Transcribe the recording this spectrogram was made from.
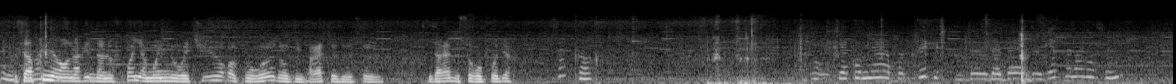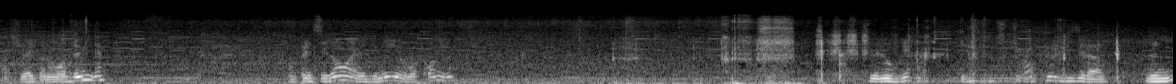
Parce qu'après on arrive dans le froid, il y a moins de nourriture pour eux, donc ils arrêtent de se, ils arrêtent de se reproduire. D'accord. Donc il y a combien à peu près de- d'abeilles de, guêpes là dans ce nid? Ah, celui-là il peut en avoir 2000. Hein. En pleine saison, euh, 2000, voire 3000. hein. Je vais l'ouvrir. Si tu peux viser la, le nid.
